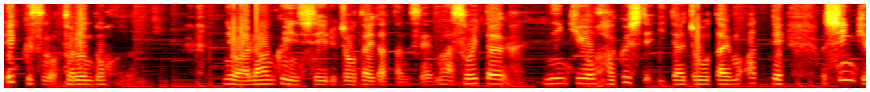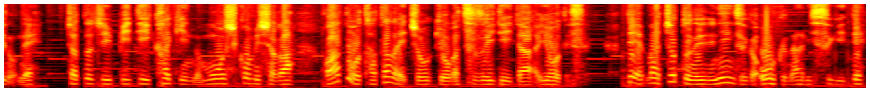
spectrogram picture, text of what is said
X のトレンドにはランクインしている状態だったんですね。まあそういった人気を博していた状態もあって、新規のね、チャット GPT 課金の申し込み者が後を絶たない状況が続いていたようです。で、まあちょっとね、人数が多くなりすぎて、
